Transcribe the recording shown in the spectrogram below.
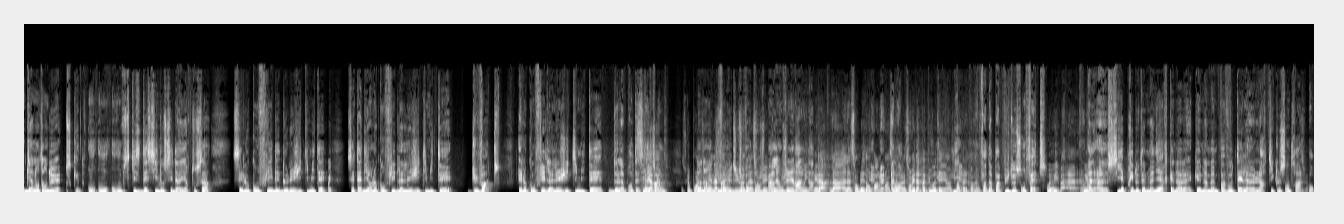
bien entendu, ce qui, ce qui, se décide aussi derrière tout ça, c'est le conflit des deux légitimités. C'est-à-dire le conflit de la légitimité du vote et le conflit de la légitimité de la protestation. Parce que pour l'instant, il n'y en a pas eu du, vote, à l'Assemblée. Je parlais en général. Oui, mais là, là, à l'Assemblée, dont on parle pour l'instant, l'Assemblée n'a pas pu voter, hein, je rappelle quand même. Enfin, n'a pas pu de son fait. Oui, oui, bah, oui. Euh, euh, S'y est pris de telle manière qu'elle n'a même pas voté l'article central. Bon.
